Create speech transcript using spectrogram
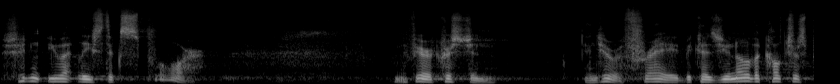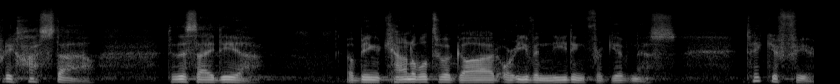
Shouldn't you at least explore? And if you're a Christian and you're afraid because you know the culture is pretty hostile to this idea of being accountable to a God or even needing forgiveness, take your fear.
